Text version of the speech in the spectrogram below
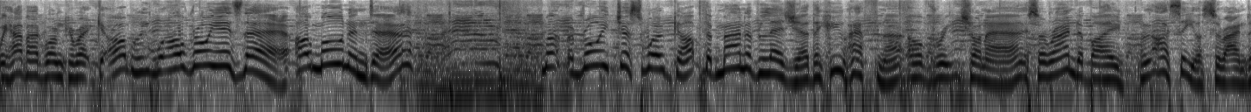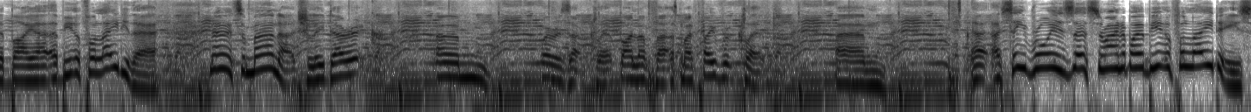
We have had one correct. Oh, we- oh, Roy is there. Oh, morning. Ma- Roy just woke up, the man of leisure, the Hugh Hefner of Reach on Air, surrounded by. I see you're surrounded by a, a beautiful lady there. No, it's a man actually, Derek. Um, where is that clip? I love that. It's my favourite clip. Um, uh, I see Roy is uh, surrounded by beautiful ladies.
